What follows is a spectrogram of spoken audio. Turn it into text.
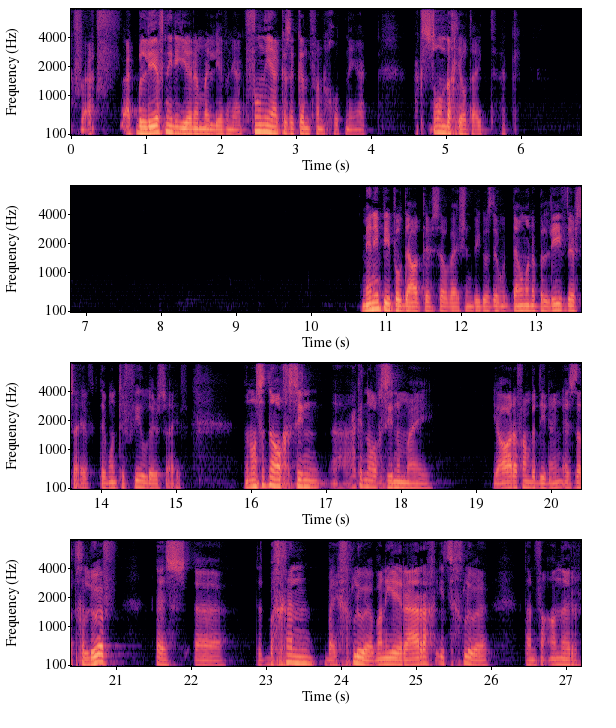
Ek ek ek beleef nie die Here in my lewe nie. Ek voel nie ek is 'n kind van God nie. Ek ek sondig heeltyd. Ek Many people doubt their salvation because they don't want to believe they're saved. They want to feel they're saved. En ons het nou al gesien, ek het nou al gesien in my jare van bediening is dat geloof is uh dit begin by glo. Wanneer jy regtig iets glo, dan verander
